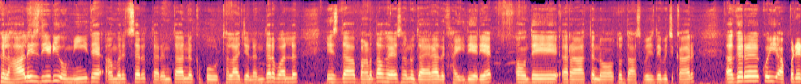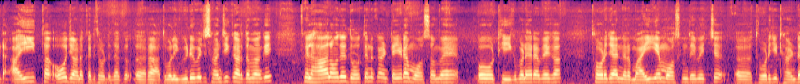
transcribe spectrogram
ਫਿਲਹਾਲ ਇਸ ਦੀ ਜਿਹੜੀ ਉਮੀਦ ਹੈ, ਅੰਮ੍ਰਿਤਸਰ, ਤਰਨਤਾਰਨ, ਕਪੂਰਥਲਾ, ਜਲੰਧਰ ਵੱਲ ਇਸ ਦਾ ਬਣਦਾ ਹੋਇਆ ਸਾਨੂੰ ਦਾਇਰਾ ਦਿਖਾਈ ਦੇ ਰਿਹਾ ਹੈ। ਆਉਂਦੇ ਰਾਤ 9 ਤੋਂ 10 ਵਜੇ ਦੇ ਵਿਚਕਾਰ ਅਗਰ ਕੋਈ ਅਪਡੇਟ ਆਈ ਤਾਂ ਉਹ ਜਾਣਕਾਰੀ ਤੁਹਾਡੇ ਤੱਕ ਰਾਤ ਵਾਲੀ ਵੀਡੀਓ ਵਿੱਚ ਸਾਂਝੀ ਕਰ ਦੇਵਾਂਗੇ। ਫਿਲਹਾਲ ਆਉਂਦੇ 2-3 ਘੰਟੇ ਜਿਹੜਾ ਮੌਸਮ ਹੈ, ਉਹ ਠੀਕ ਬਣਿਆ ਰਹੇਗਾ। ਥੋੜਾ ਜਿਹਾ ਨਰਮਾਈ ਹੈ ਮੌਸਮ ਦੇ ਵਿੱਚ ਥੋੜੀ ਜਿਹੀ ਠੰਡ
